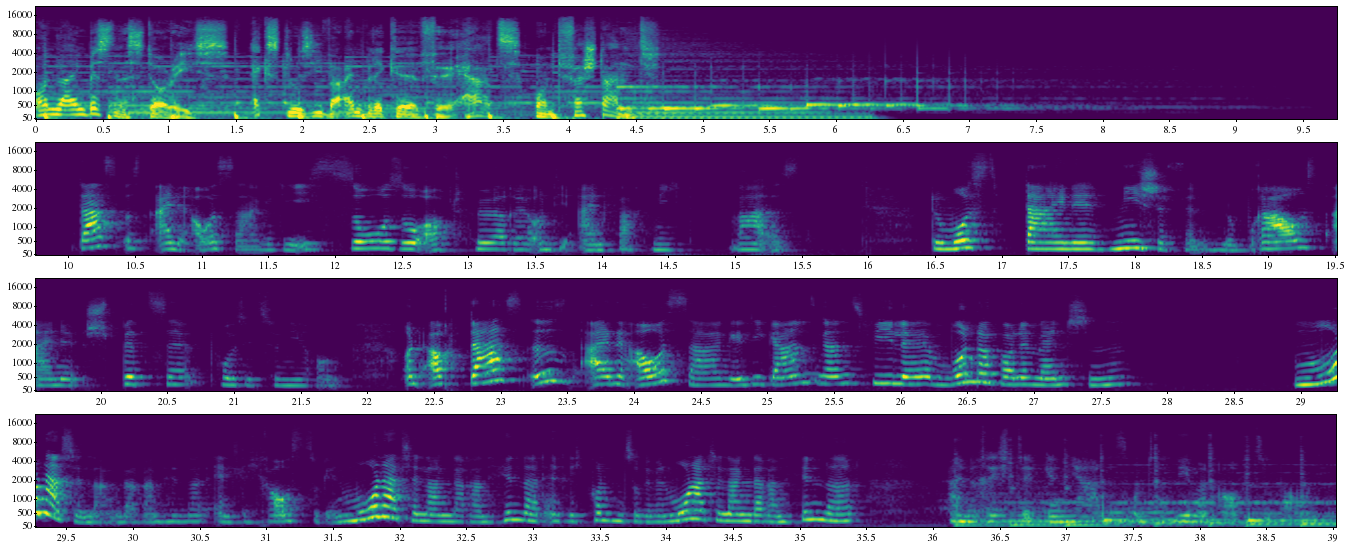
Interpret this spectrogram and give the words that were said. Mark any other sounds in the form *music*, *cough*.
Online Business Stories. Exklusive Einblicke für Herz und Verstand. Das ist eine Aussage, die ich so, so oft höre und die einfach nicht wahr ist. Du musst deine Nische finden. Du brauchst eine spitze Positionierung. Und auch das ist eine Aussage, die ganz, ganz viele wundervolle Menschen monatelang daran hindert, endlich rauszugehen, monatelang daran hindert, endlich Kunden zu gewinnen, monatelang daran hindert, ein richtig geniales Unternehmen aufzubauen.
